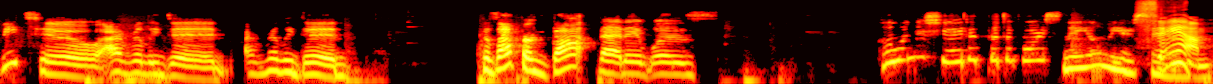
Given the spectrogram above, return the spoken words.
me too. I really did. I really did. Because I forgot that it was who initiated the divorce, Naomi or Sam? Sam.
